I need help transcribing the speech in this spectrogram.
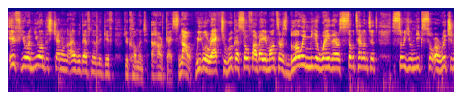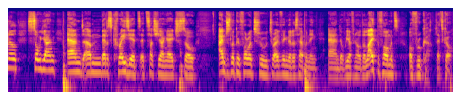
if you're new on this channel and I will definitely give give your comment a heart, guys. Now, we will react to Ruka. So far, Baby Monsters blowing me away. They're so talented, so unique, so original, so young, and um, that is crazy at, at such a young age. So I'm just looking forward to, to everything that is happening. And we have now the live performance of Ruka. Let's go.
